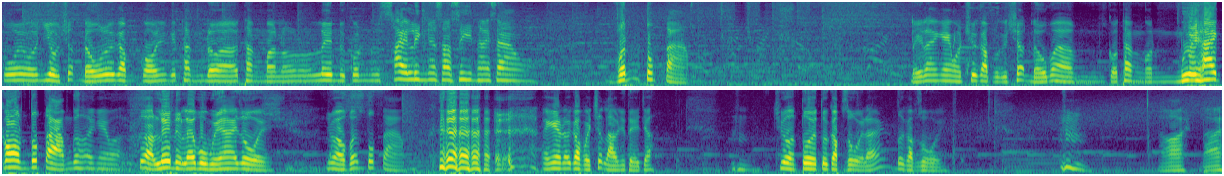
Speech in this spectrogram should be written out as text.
Tôi có nhiều trận đấu tôi gặp có những cái thằng đờ, thằng mà nó lên được con Silent Assassin hay sao? Vẫn top 8 Đấy là anh em mà chưa gặp được cái trận đấu mà có thằng còn 12 con top 8 cơ anh em ạ. Tức là lên được level 12 rồi Nhưng mà vẫn top 8 Anh em đã gặp cái trận nào như thế chưa? chưa tôi tôi gặp rồi đấy Tôi gặp rồi. Rồi, đây.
